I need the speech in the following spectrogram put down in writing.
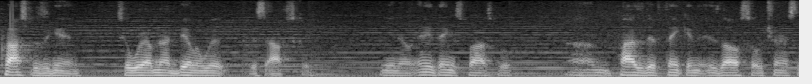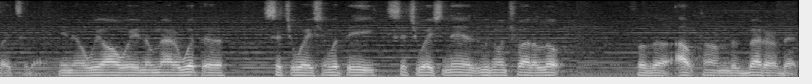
prosperous again to where I'm not dealing with this obstacle. You know, anything is possible. Um, positive thinking is also translates to that. You know, we always, no matter what the situation, what the situation is, we're gonna try to look for the outcome, the better of that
